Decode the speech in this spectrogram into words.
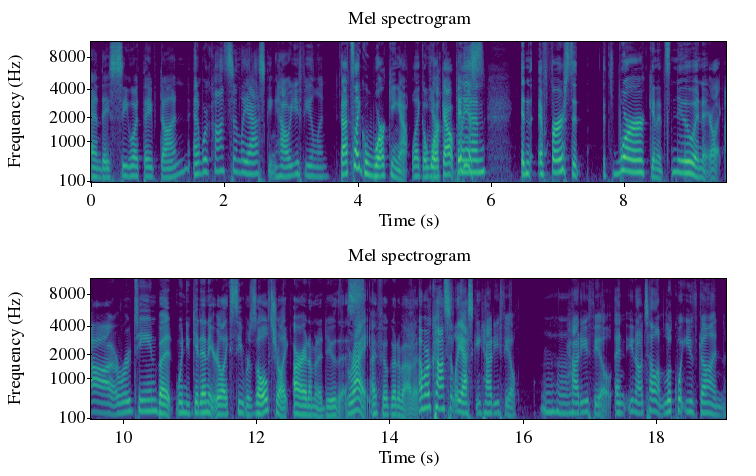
and they see what they've done, and we're constantly asking, "How are you feeling?" That's like working out, like a Yeah, workout plan. And at first, it it's work and it's new, and you're like ah a routine. But when you get in it, you're like see results. You're like, all right, I'm gonna do this. Right. I feel good about it. And we're constantly asking, "How do you feel?" Mm-hmm. How do you feel? And you know, tell them, look what you've done,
